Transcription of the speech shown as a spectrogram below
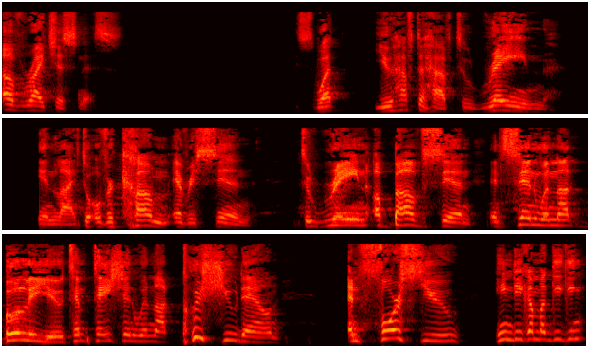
of righteousness is what you have to have to reign in life, to overcome every sin, to reign above sin. And sin will not bully you. Temptation will not push you down and force you. Hindi ka magiging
